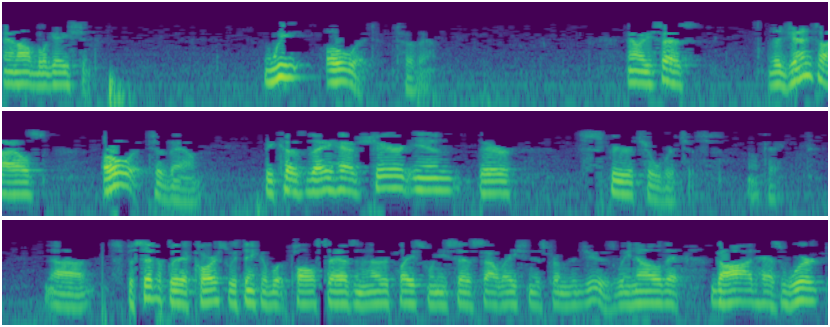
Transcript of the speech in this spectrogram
and obligation. We owe it to them. Now he says, the Gentiles owe it to them because they have shared in their spiritual riches. Okay. Uh, specifically, of course, we think of what Paul says in another place when he says salvation is from the Jews. We know that God has worked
